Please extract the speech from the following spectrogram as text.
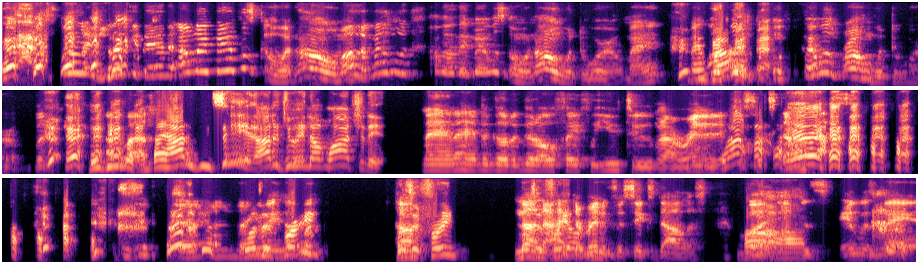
I'm like looking at it. I'm like, man, what's going on? I'm like, man, what, I'm like, man, what's going on with the world, man? Man, what, what- man, what's wrong with the world? But Did you, hey, how did you see it? How did you end up watching it? man, I had to go to good old faithful YouTube, and I rented it for six dollars. Was it free? Was it free? No, no, I free had to rent it for six dollars. But Oh. it was, it was man.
